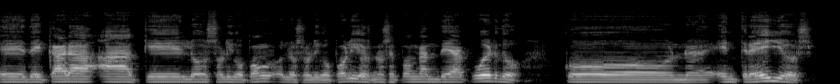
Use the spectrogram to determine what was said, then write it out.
eh, de cara a que los, los oligopolios no se pongan de acuerdo con, eh, entre ellos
